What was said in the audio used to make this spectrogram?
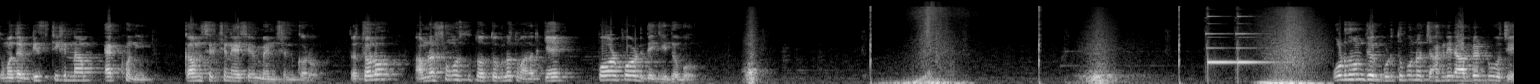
তোমাদের ডিস্ট্রিক্টের নাম এক্ষুনি কমেন্ট সেকশনে এসে মেনশন করো। তো চলো, আমরা সমস্ত তথ্যগুলো তোমাদেরকে পরপর দেখিয়ে দেবো। প্রথম যে গুরুত্বপূর্ণ চাকরির আপডেট রয়েছে,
